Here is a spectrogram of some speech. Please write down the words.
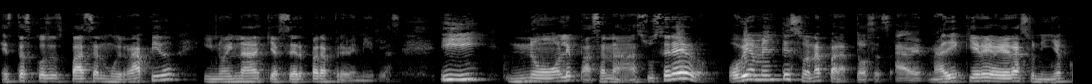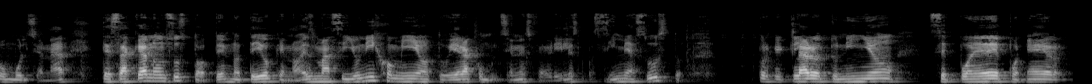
estas cosas pasan muy rápido y no hay nada que hacer para prevenirlas. Y no le pasa nada a su cerebro. Obviamente son aparatosas. A ver, nadie quiere ver a su niño convulsionar. Te sacan un sustote, no te digo que no. Es más, si un hijo mío tuviera convulsiones febriles, pues sí me asusto. Porque claro, tu niño se puede poner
